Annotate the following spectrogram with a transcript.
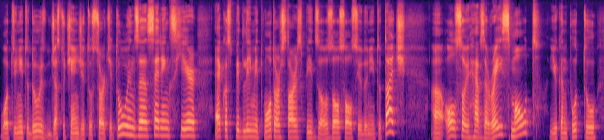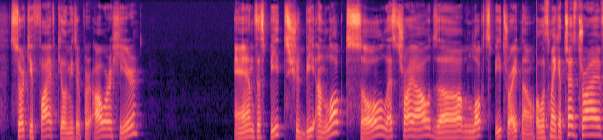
What you need to do is just to change it to 32 in the settings here, eco speed limit, motor start speed, those, those also you don't need to touch. Uh, also you have the race mode, you can put to 35 km per hour here and the speed should be unlocked so let's try out the unlocked speed right now. Let's make a test drive.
